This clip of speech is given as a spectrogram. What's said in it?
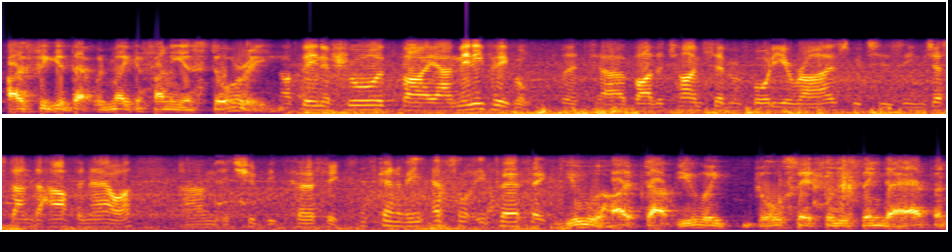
I figured that would make a funnier story. I've been assured by uh, many people that uh, by the time 7.40 arrives, which is in just under half an hour, um, it should be perfect. It's going to be absolutely perfect. You were hyped up. You were all set for this thing to happen.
